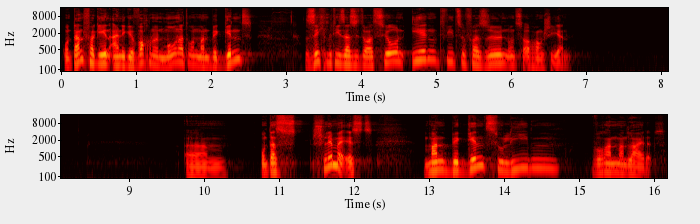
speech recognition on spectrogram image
Und dann vergehen einige Wochen und Monate und man beginnt sich mit dieser Situation irgendwie zu versöhnen und zu arrangieren. Ähm, und das Schlimme ist, man beginnt zu lieben, woran man leidet.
